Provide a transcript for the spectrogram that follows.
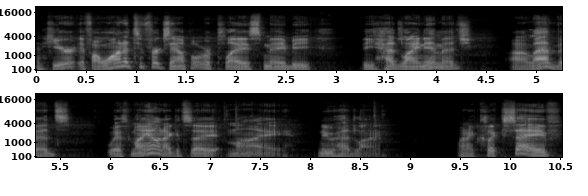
And here, if I wanted to, for example, replace maybe the headline image, uh, LabVids, with my own, I could say my new headline. When I click Save,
